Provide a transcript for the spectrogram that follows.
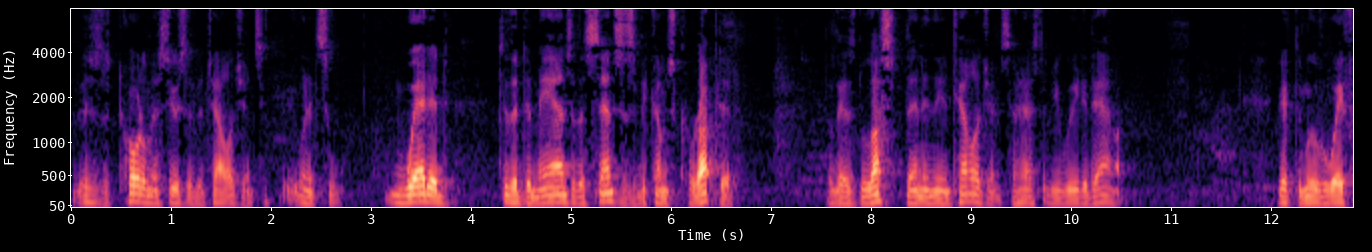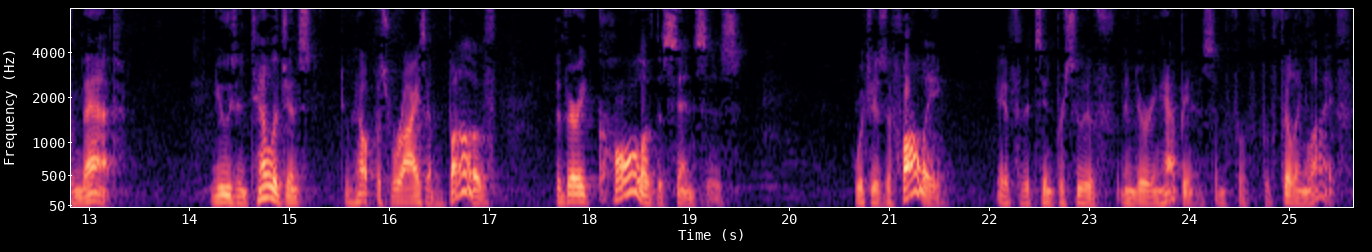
this is a total misuse of intelligence. When it's wedded to the demands of the senses, it becomes corrupted. So there's lust then in the intelligence that has to be weeded out. We have to move away from that. Use intelligence to help us rise above the very call of the senses, which is a folly if it's in pursuit of enduring happiness and fulfilling life.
